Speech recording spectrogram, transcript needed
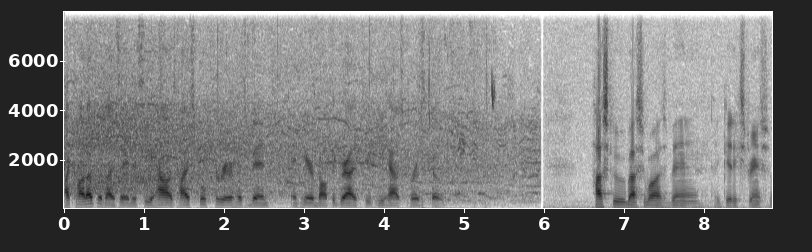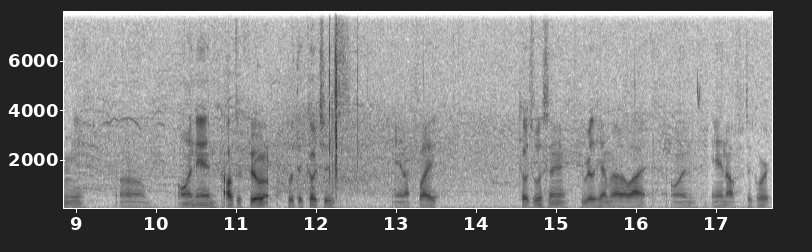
I caught up with Isaiah to see how his high school career has been and hear about the gratitude he has for his coach. High school basketball has been a good experience for me. Um, on and off the field with the coaches, and I fight. Coach Wilson, he really helped me out a lot on and off the court.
